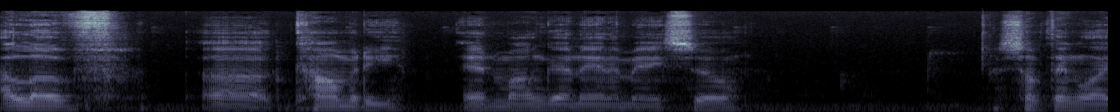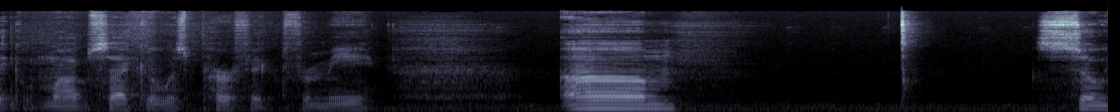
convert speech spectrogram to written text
I love uh, comedy and manga and anime, so something like Mob Psycho was perfect for me. Um so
